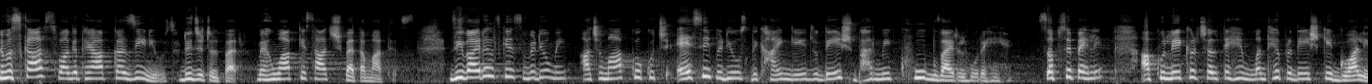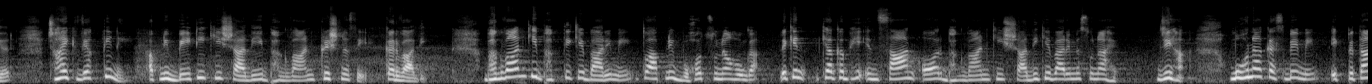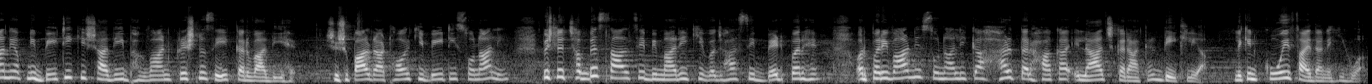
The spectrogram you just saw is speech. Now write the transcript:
नमस्कार, स्वागत है आपका जी न्यूज़ डिजिटल पर। मैं हूँ आपके साथ श्वेता माथिस। जी वायरल्स के इस वीडियो में आज हम आपको कुछ ऐसे वीडियोस दिखाएँगे जो देश भर में खूब वायरल हो रहे हैं। सबसे पहले आपको लेकर चलते हैं मध्य प्रदेश के ग्वालियर, जहाँ एक व्यक्ति ने अपनी बेटी की शादी भगवान कृष्ण से करवा दी। भगवान की भक्ति के बारे में तो आपने बहुत सुना होगा, लेकिन क्या कभी इंसान और भगवान की शादी के बारे में सुना है? जी हाँ मोहना कस्बे में एक पिता ने अपनी बेटी की शादी भगवान कृष्ण से करवा दी है। शिशुपाल राठौर की बेटी सोनाली पिछले 26 साल से बीमारी की वजह से बेड पर है और परिवार ने सोनाली का हर तरह का इलाज कराकर देख लिया, लेकिन कोई फ़ायदा नहीं हुआ।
